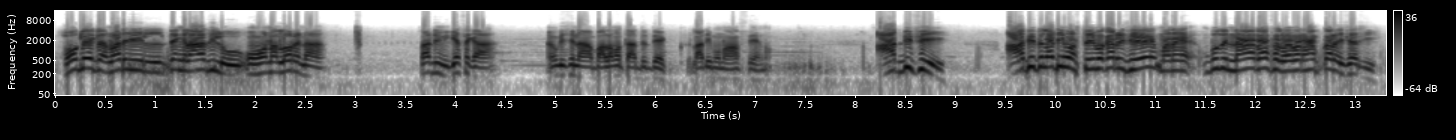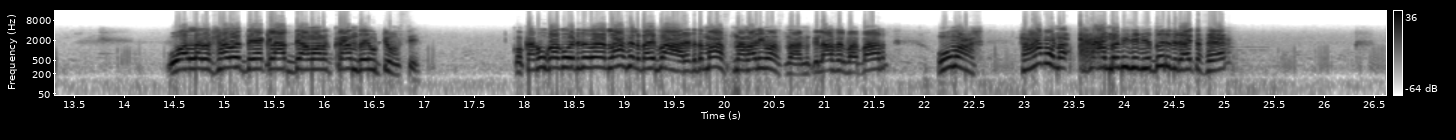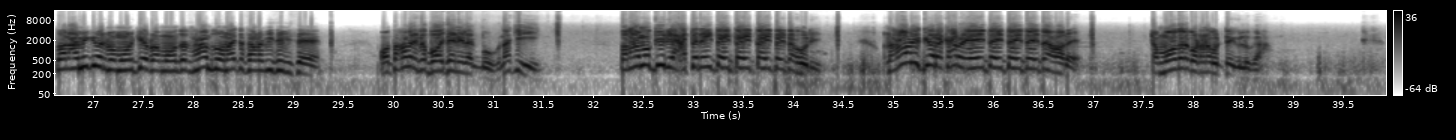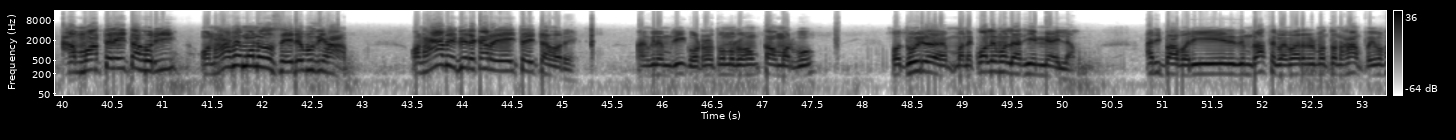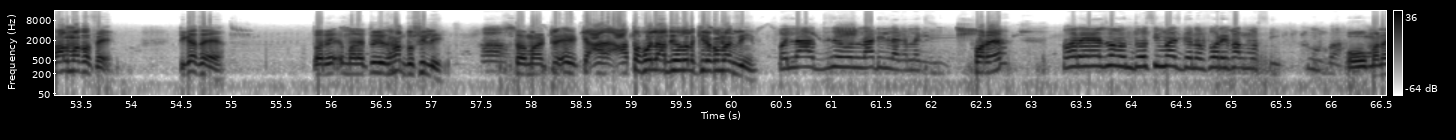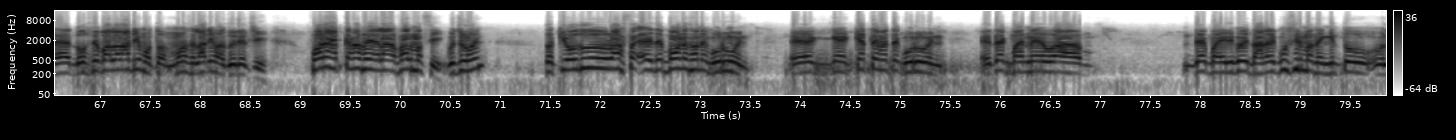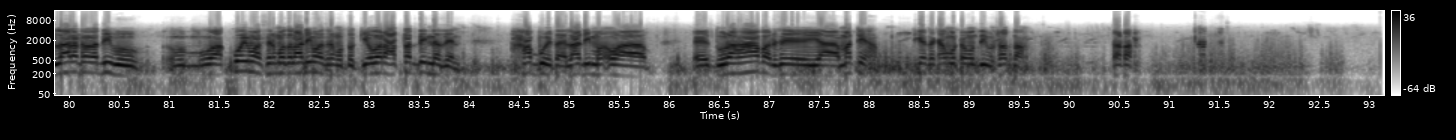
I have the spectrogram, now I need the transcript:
হগলে দেখলাম লাড়ি টেঙ্গে লাড়া দিল ওহনা লড়ে না লাড়ি নি গেছে গা আমি গেছি না ভালো মতো হাতে দেখ লাড়ি মনে আছে এনো আর দিছে আর দিতে লাঠি মাছ তো এবার হয়েছে মানে বুঝলি না, রাসেল ভাইবার হাফ করা হয়েছে আর কি। ও আল্লাহ সাগর এক লাভ দিয়ে আমার কান ধরে উঠে বসছে কাকু কাকু, এটা তো লাসেল ভাইবার এটা তো মাছ না লাড়ি মাছ না। আমি কি লাসেল ভাইবার ও মাছ হাবো না, আমরা পিছিয়ে পিছিয়ে দৌড়ে দৌড়ে আইতেছে। তখন আমি কি করব, মন কি করব, মন তো সামতো না আইতেছে আমরা পিছিয়ে পিছিয়ে ও তো আমার একটা ভয় দেয়নি লাগবো, নাকি? তখন আমি কি হাতের এইটা এইটা এইটা এইটা এইটা হরি না, আমি কি করে খারো এইটা এইটা এইটা এইটা হরে। একটা মজার ঘটনা করতে এগুলো গা। আমাদের এইটা হরি অন হাফে মনে হচ্ছে এটা বুঝি হাফ অন হাফে করে কারও এইটা এইটা হরে। আমি বললাম রে ঘটনা তো অন্যরকম কাউ মারবো? ও ধৈর্য মানে কলে মলে আর এমনি আইলাম। আরে বাবারি রাসেল বাবার মতন হাফ এবার ফাল মাছ আছে। ঠিক আছে? তোর মানে তুই হাফ দোষিলি হ্যাঁ। তো মানে আত হইলে আদি হলে কীরকম লাগছি? ওই লাদ যেমন লাগা লাগি। পরে? পরে যখন দোষী মাছ গেল পরে ফাল মাছি ও মানে দোষে পালা লাডি মতন মনে হচ্ছে লাডি মাছ ধরেছি। পরে আটকা হাফে ফাল মাছি বুঝুন? তো কেউ যদি রাস্তা এই যে বনে ধনে ঘুরুন কেতে মেতে ঘুরুন, এ দেখবেন দেখবেন এদিকে ধানের গুছির মাঝে কিন্তু লাড়া টাড়া দিব কই মাছের মতো, লাডি মাছের মতো, কেউ আবার আটটার দিন না দেন। হাফ বই তাই, লাডি দুরা হাফ আর সে মাটি হাফ। ঠিক আছে, কামড় টামড় দিব, সাবধান। টাটা। আচ্ছা।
